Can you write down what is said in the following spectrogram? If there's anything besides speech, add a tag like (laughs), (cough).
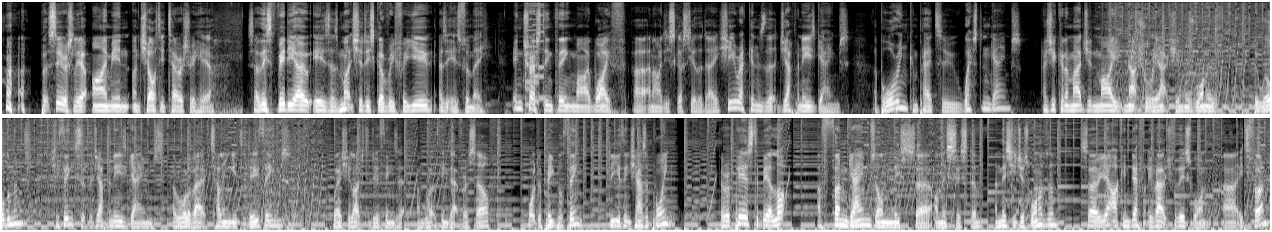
(laughs) but seriously, I'm in uncharted territory here. So this video is as much a discovery for you as it is for me. Interesting thing my wife uh, and I discussed the other day. She reckons that Japanese games are boring compared to Western games. As you can imagine, my natural reaction was one of bewilderment. She thinks that the Japanese games are all about telling you to do things, where she likes to do things and work things out for herself. What do people think? Do you think she has a point? There appears to be a lot of fun games on this uh, on this system, and this is just one of them. So yeah, I can definitely vouch for this one. Uh, it's fun.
